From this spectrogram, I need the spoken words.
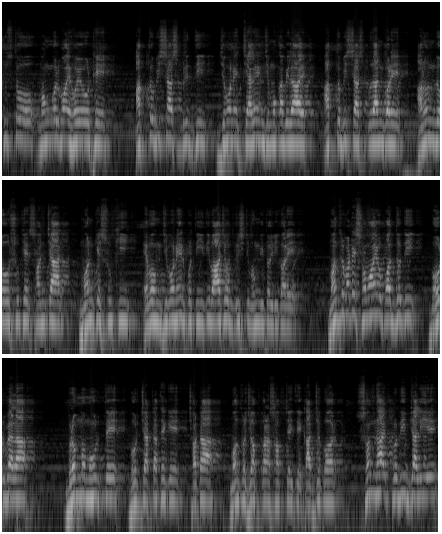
সুস্থ ও মঙ্গলময় হয়ে ওঠে, আত্মবিশ্বাস বৃদ্ধি, জীবনের চ্যালেঞ্জ মোকাবিলায় আত্মবিশ্বাস প্রদান করে আনন্দ ও সুখের সঞ্চার, মনকে সুখী এবং জীবনের প্রতি ইতিবাচক দৃষ্টিভঙ্গি তৈরি করে। মন্ত্রপাঠের সময় ও পদ্ধতি ভোরবেলা, ব্রহ্ম মুহূর্তে, ভোর চারটা থেকে ছটা মন্ত্র জপ করা সবচাইতে কার্যকর। সন্ধ্যায় প্রদীপ জ্বালিয়ে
